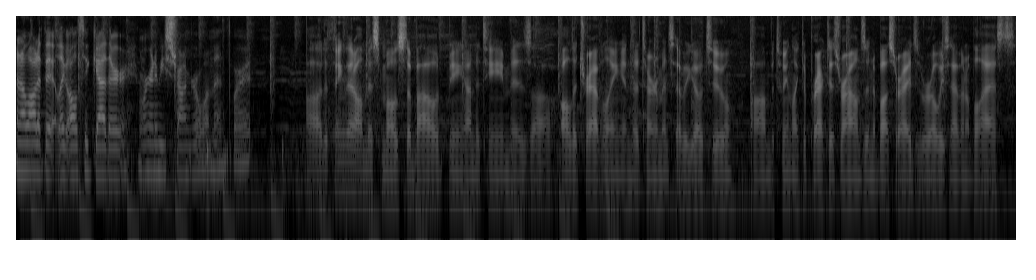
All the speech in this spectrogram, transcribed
and a lot of it like all together we're going to be stronger women for it uh, the thing that I'll miss most about being on the team is uh, all the traveling and the tournaments that we go to. Um, between like the practice rounds and the bus rides, we're always having a blast.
